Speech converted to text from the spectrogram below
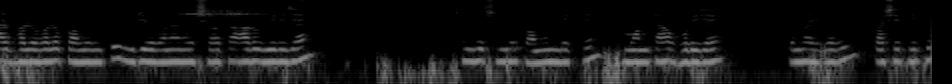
আর ভালো ভালো কমেন্টে ভিডিও বানানোর উৎসাহটা আরও বেড়ে যায়। সুন্দর সুন্দর কমেন্ট দেখলে মনটাও ভরে যায়। তোমরা এইভাবেই পাশে থেকো।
